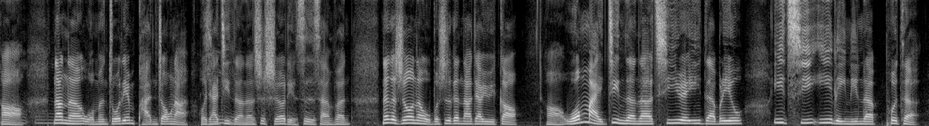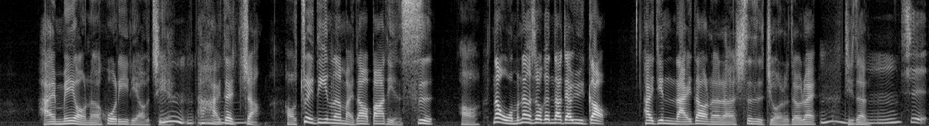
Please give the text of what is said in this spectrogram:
啊、那呢，我们昨天盘中啦，我还记得呢是。十二点四十三分，那个时候呢，我不是跟大家预告啊、我买进的呢七月 EW 一七一零零的 put 还没有呢获利了结，嗯嗯它还在涨。好、最低呢买到八点四，好，那我们那个时候跟大家预告，它已经来到了呢四十九了，对不对？急诊嗯，是，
